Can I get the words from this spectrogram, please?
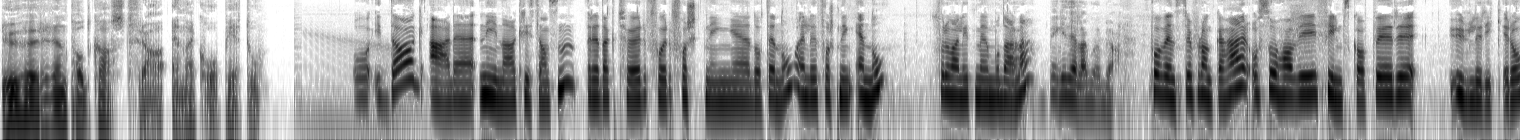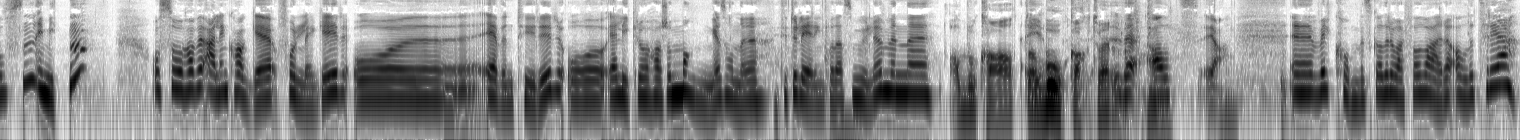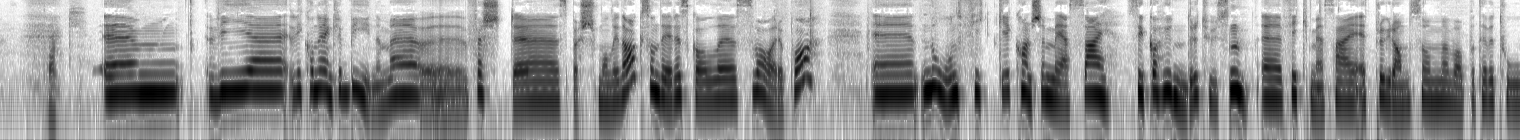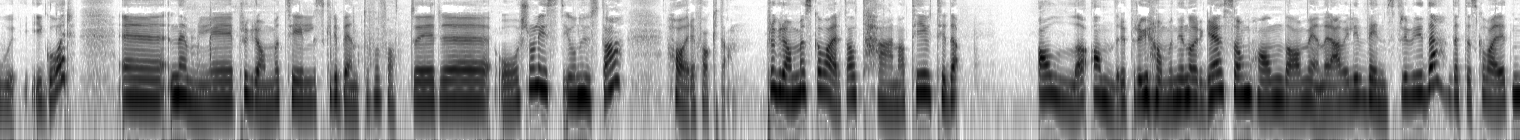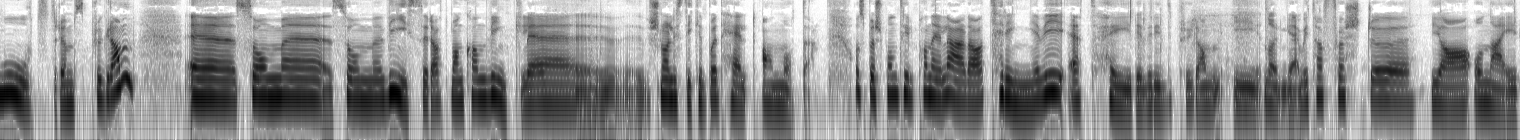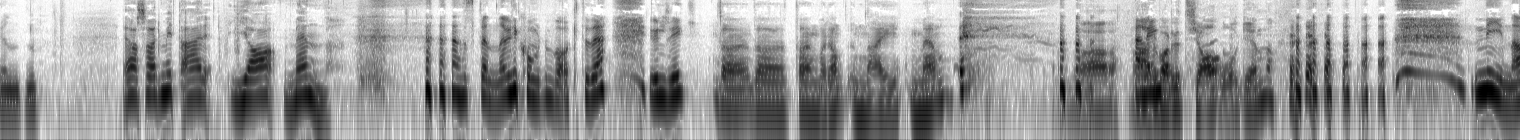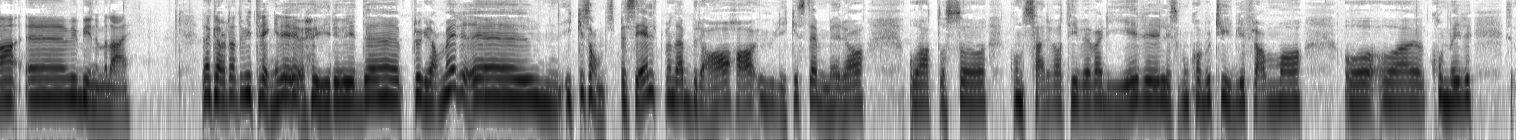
Du hører en podkast fra NRK P2. Og i dag er det Nina Kristiansen, redaktør for forskning.no, eller forskning.no, for å være litt mer moderne. Begge deler går bra. På venstre flanke her. Og så har vi filmskaper Ulrik Rolfsen i midten. Og så har vi Erling Kagge, forlegger og eventyrer. Og jeg liker å ha så mange sånne tituleringer på deg som mulig, men eh, Advokat og bokaktuell. det, alt, ja. Eh, Velkommen skal dere i hvert fall være, alle tre. Takk. Um, vi, eh, vi kan jo egentlig begynne med første spørsmål i dag, som dere skal svare på. Eh, noen fikk kanskje med seg, ca. 100 000 eh, fikk med seg et program som var på TV 2 i går. Eh, nemlig programmet til skribent og forfatter eh, og journalist Jon Hustad, Harde fakta. Programmet skal være et alternativ til det alle andre programmene i Norge som han da mener er veldig venstrevridde. Dette skal være et motstrømsprogram eh, som, eh, som viser at man kan vinkle eh, journalistikken på et helt annen måte. Og Spørsmålet til panelet er da trenger vi et høyrevridd program i Norge? Vi tar først eh, ja- og nei-runden. Ja, Svaret mitt er ja, men. Spennende. Vi kommer tilbake til det. Ulrik? Da, da tar jeg en variant. Nei, men. Da, da er det bare tja og igjen, da. Nina, eh, vi begynner med deg. Det er klart at vi trenger høyrevridde programmer. Eh, ikke sånn spesielt, men det er bra å ha ulike stemmer, og, og at også konservative verdier liksom kommer tydelig fram og, og, og kommer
